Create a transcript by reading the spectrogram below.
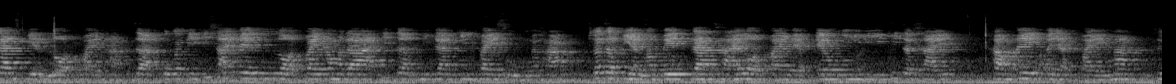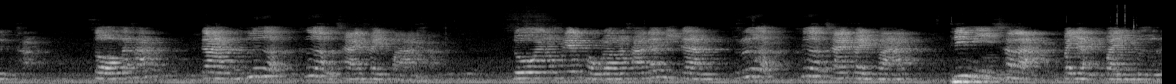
การเปลี่ยนหลอดไฟค่ะ จากปกติที่ใช้เป็นหลอดไฟธรรมดาที่จะมีการกินไฟสูงนะคะ ก็จะเปลี่ยนมาเป็นการใช้หลอดไฟแบบ LED ที่จะใช้ทำให้ประหยัดไฟมากขึ้นค่ะสองนะคะ การเลือกเครื่องใช้ไฟฟ้าค่ะ โดยโรงเรียนของเรานะคะได้มีการเลือก เครื่องใช้ไฟฟ้า ที่มีฉลากประหยัดไฟเบอร์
